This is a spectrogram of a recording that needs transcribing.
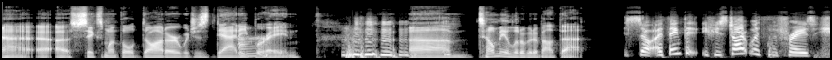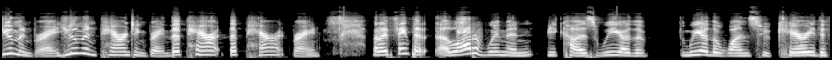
uh, a six month old daughter, which is daddy uh. brain. um, tell me a little bit about that. So I think that if you start with the phrase human brain, human parenting brain, the parent, the parent brain, but I think that a lot of women, because we are the we are the ones who carry the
